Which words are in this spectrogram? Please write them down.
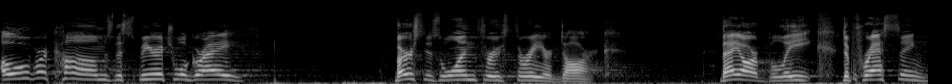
overcomes the spiritual grave. Verses 1 through 3 are dark. They are bleak, depressing.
